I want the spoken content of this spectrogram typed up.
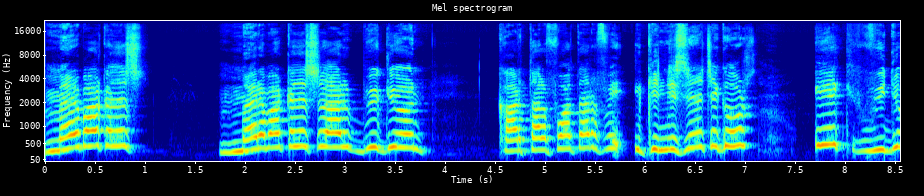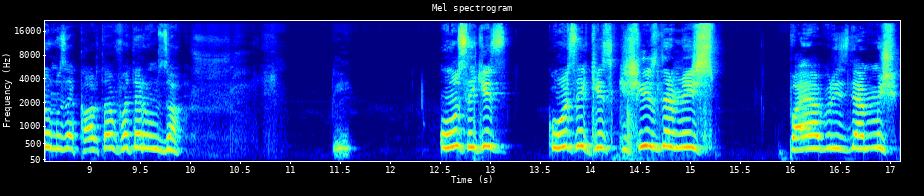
Merhaba arkadaş. Merhaba arkadaşlar. Bugün Kartal fotoğrafı ikincisini çekiyoruz. İlk videomuza Kartal fotoğrafımıza 18 18 kişi izlemiş. Bayağı bir izlenmiş.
